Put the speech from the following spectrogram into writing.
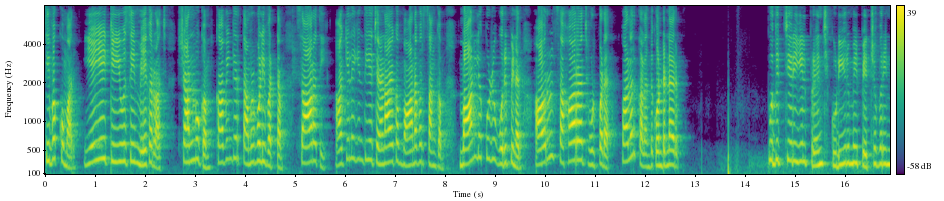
சிவக்குமார் ஏஐடியூசி மேகராஜ் சண்முகம் கவிஞர் தமிழ்மொழி வட்டம் சாரதி அகில இந்திய ஜனநாயக மாணவர் சங்கம் மாநில குழு உறுப்பினர் அருள் சஹாராஜ் உட்பட பலர் கலந்து கொண்டனர். புதுச்சேரியில் பிரெஞ்சு குடியுரிமை பெற்றவரின்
